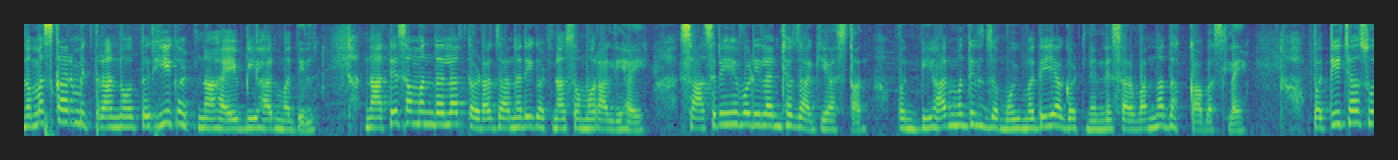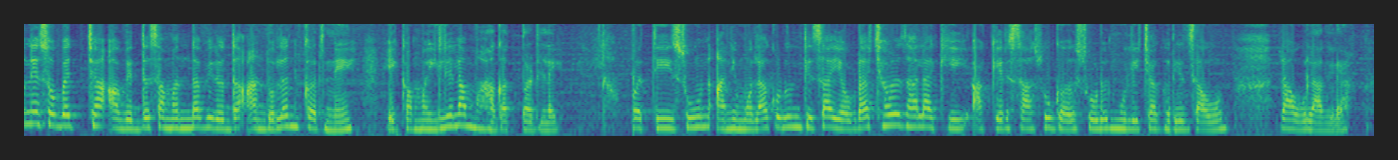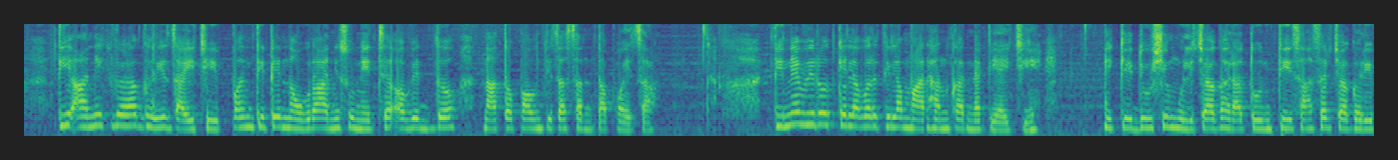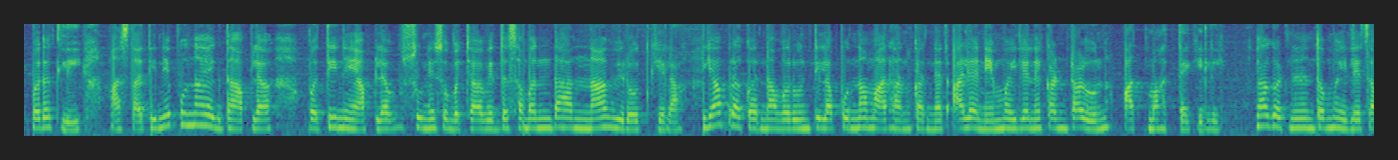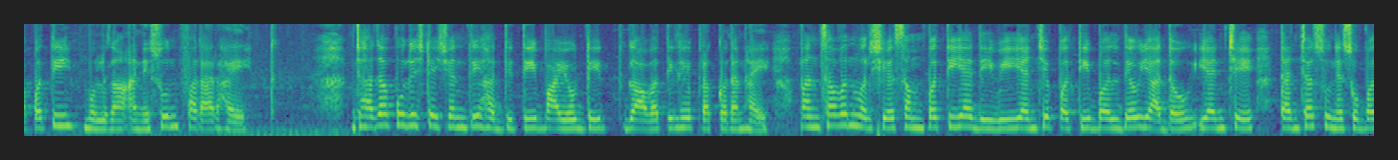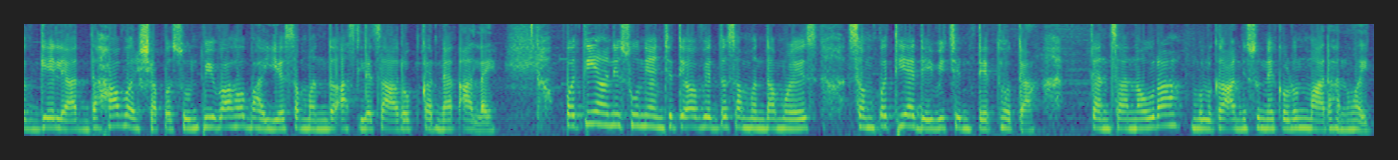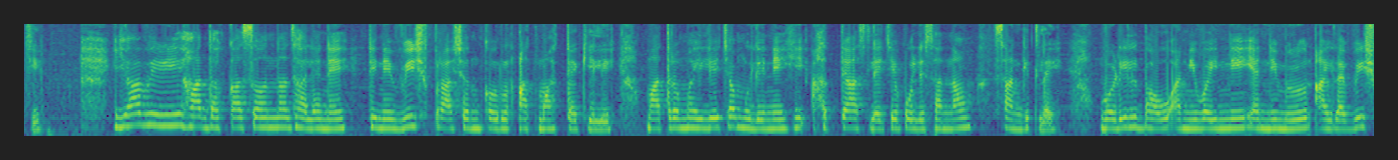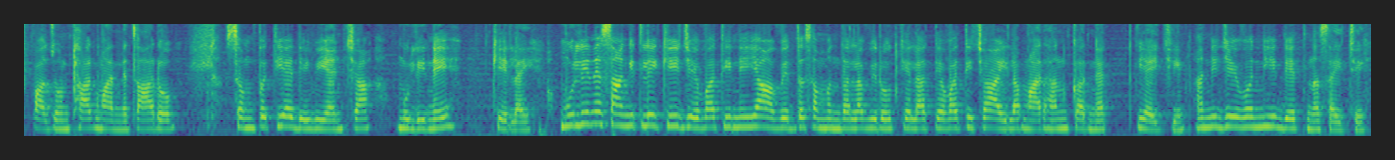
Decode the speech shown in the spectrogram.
नमस्कार मित्रांनो तर ही घटना आहे बिहारमधील. नातेसंबंधाला तडा जाणारी घटना समोर आली आहे. सासरे हे वडिलांच्या जागी असतात पण बिहारमधील जमुईमध्ये या घटनेने सर्वांना धक्का बसलाय. पतीच्या सुनेसोबतच्या अवैध संबंधाविरुद्ध आंदोलन करणे एका महिलेला महागात पडलंय. पती सून आणि मुलाकडून तिचा एवढा छळ झाला की अखेर सासू घर सोडून मुलीच्या घरी जाऊन राहू लागल्या. ती अनेक वेळा घरी जायची पण तिथे नवरा आणि सुनेचे अवैध नातं पाहून तिचा संताप व्हायचा. तिने विरोध केल्यावर तिला मारहाण करण्यात यायची. एके दिवशी मुलीच्या घरातून ती सासरच्या घरी परतली. असता तिने पुन्हा एकदा आपल्या पतीने आपल्या सुनेसोबतच्या अवैध संबंधांना विरोध केला. या प्रकरणावरून तिला पुन्हा मारहाण करण्यात आल्याने महिलेने कंटाळून आत्महत्या केली. या घटनेनंतर महिलेचा पती मुलगा आणि सून फरार आहेत. झाजा पोलीस स्टेशन ती हद्दीती बायोडीत गावातील हे प्रकरण आहे. पंचावन्न वर्षीय संपती या देवी यांचे पती बलदेव यादव यांचे त्यांच्या सुनेसोबत गेल्या दहा वर्षापासून विवाहबाह्य संबंध असल्याचा आरोप करण्यात आलाय. पती आणि सून यांचे ते अवैध संबंधामुळे संपती या देवी चिंतेत होत्या. त्यांचा नवरा मुलगा आणि सुनेकडून मारहाण व्हायची. यावेळी हा धक्का सहन न झाल्याने तिने विष प्राशन करून आत्महत्या केली. मात्र महिलेच्या मुलीने ही हत्या असल्याचे पोलिसांना सांगितले वडील भाऊ आणि वहिनी यांनी मिळून आईला विष पाजून ठार मारण्याचा आरोप संपतिया देवी यांच्या मुलीने केलाय. मुलीने सांगितले की जेव्हा तिने या अवैध संबंधाला विरोध केला तेव्हा तिच्या आईला मारहाण करण्यात यायची आणि जेवणही देत नसायचे.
